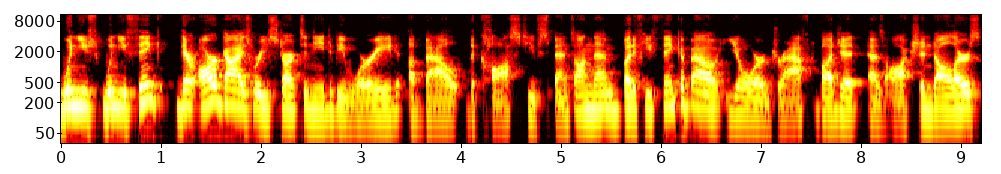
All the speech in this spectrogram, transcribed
when you when you think there are guys where you start to need to be worried about the cost you've spent on them. But if you think about your draft budget as auction dollars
